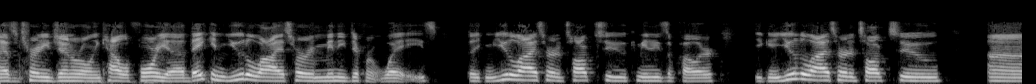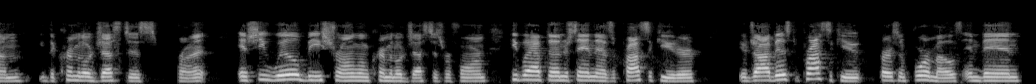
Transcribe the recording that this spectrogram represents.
as Attorney General in California, they can utilize her in many different ways. They can utilize her to talk to communities of color. You can utilize her to talk to um, the criminal justice front, and she will be strong on criminal justice reform. People have to understand that as a prosecutor, your job is to prosecute first and foremost, and then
